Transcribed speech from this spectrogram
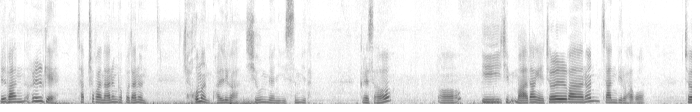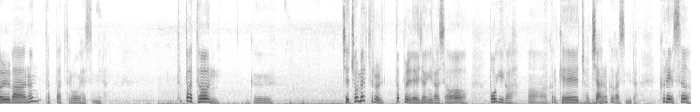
일반 흙에 잡초가 나는 것보다는 조금은 관리가 쉬운 면이 있습니다. 그래서 어, 이 집 마당의 절반은 잔디로 하고 절반은 텃밭으로 했습니다. 텃밭은 그 제초 매트를 덮을 예정이라서 보기가 어, 그렇게 좋지 않을 것 같습니다. 그래서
